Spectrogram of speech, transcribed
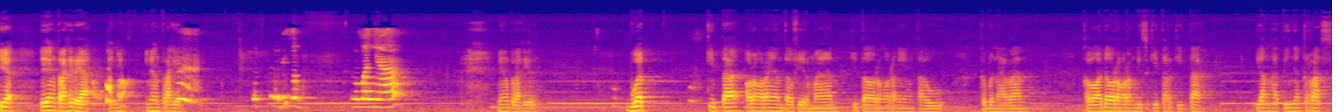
Ya ya yang terakhir ya. Ini ini yang terakhir. Semuanya. ini yang terakhir. Buat kita orang-orang yang tahu firman kita orang-orang yang tahu kebenaran kalau ada orang-orang di sekitar kita yang hatinya keras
